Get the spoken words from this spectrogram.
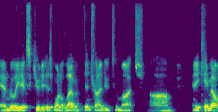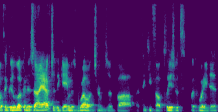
and really executed his 111. Didn't try and do too much. Um, and he came out with a good look in his eye after the game as well. In terms of, uh, think he felt pleased with with what he did.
